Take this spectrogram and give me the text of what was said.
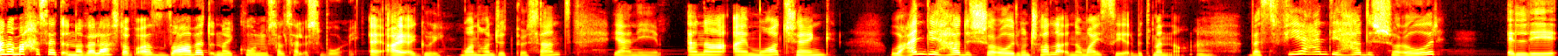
أنا ما حسيت إنه The Last of Us ظابط إنه يكون مسلسل أسبوعي. إيه I agree 100% يعني أنا I'm watching وعندي هذا الشعور وإن شاء الله إنه ما يصير بتمنى. أه. بس في عندي هذا الشعور اللي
